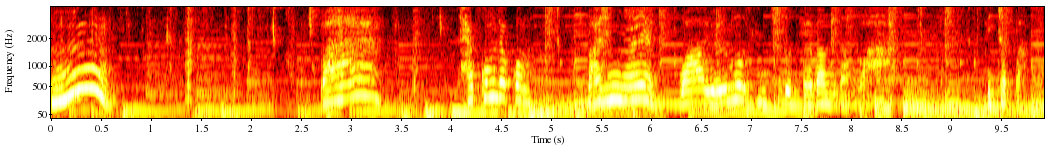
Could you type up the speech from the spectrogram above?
음! 와, 달콤달콤 맛있네. 와, 열무 김치도 대박이다. 와, 미쳤다.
